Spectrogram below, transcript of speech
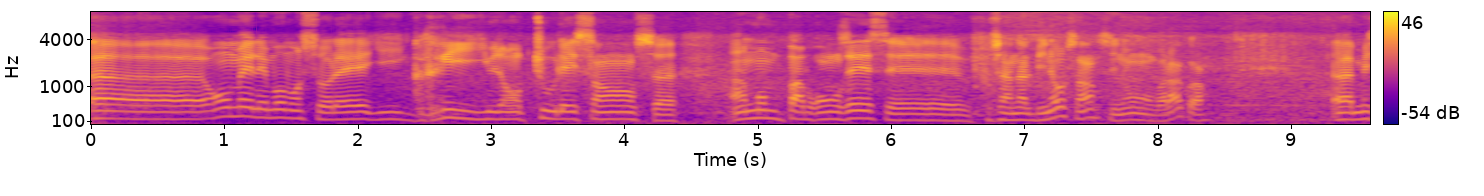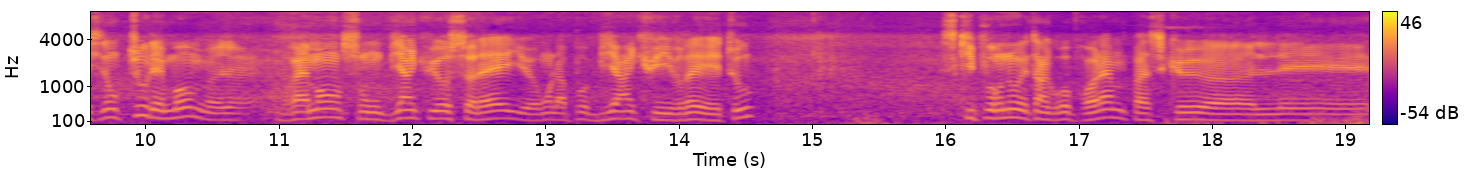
euh, on met les mômes au soleil, ils grillent dans tous les sens. Un môme pas bronzé, c'est un albinos, hein, sinon voilà quoi. Euh, mais sinon, tous les mômes euh, vraiment sont bien cuits au soleil, ont la peau bien cuivrée et tout. Ce qui pour nous est un gros problème parce que euh,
